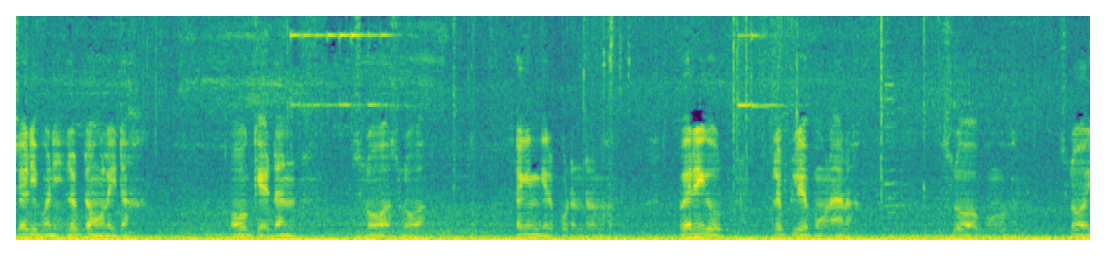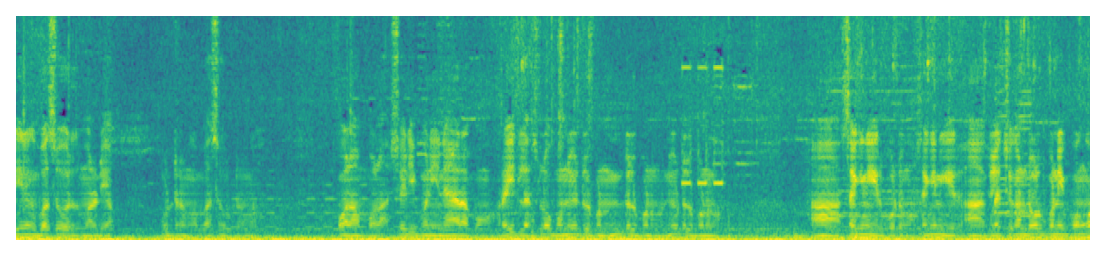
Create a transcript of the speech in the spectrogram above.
சரி பண்ணி. லெஃப்ட் அவங்க லைட்டா ஓகே டன் ஸ்லோவாக ஸ்லோவாக செகண்ட் கியர் போட்டுன்றாங்க வெரி குட் லெஃப்ட்லேயே போங்க நேராக ஸ்லோவாக போங்க. ஸ்லோவாக இருங்க பஸ் வருது மறுபடியும். விட்டுருங்க பஸ்ஸை விட்டுருங்க. போகலாம் போகலாம் ஸ்டடி பண்ணி நேராக போங்க. ரைட்டில் ஸ்லோ பண்ணி நியூட்ரல் பண்ணுங்க நியூட்ரல் பண்ணுங்க நியூட்ரல் பண்ணுங்க. ஆ செகண்ட் கியர் போட்டுங்க செகண்ட் கியர் ஆ கிளச்சை கண்ட்ரோல் பண்ணி போங்க.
